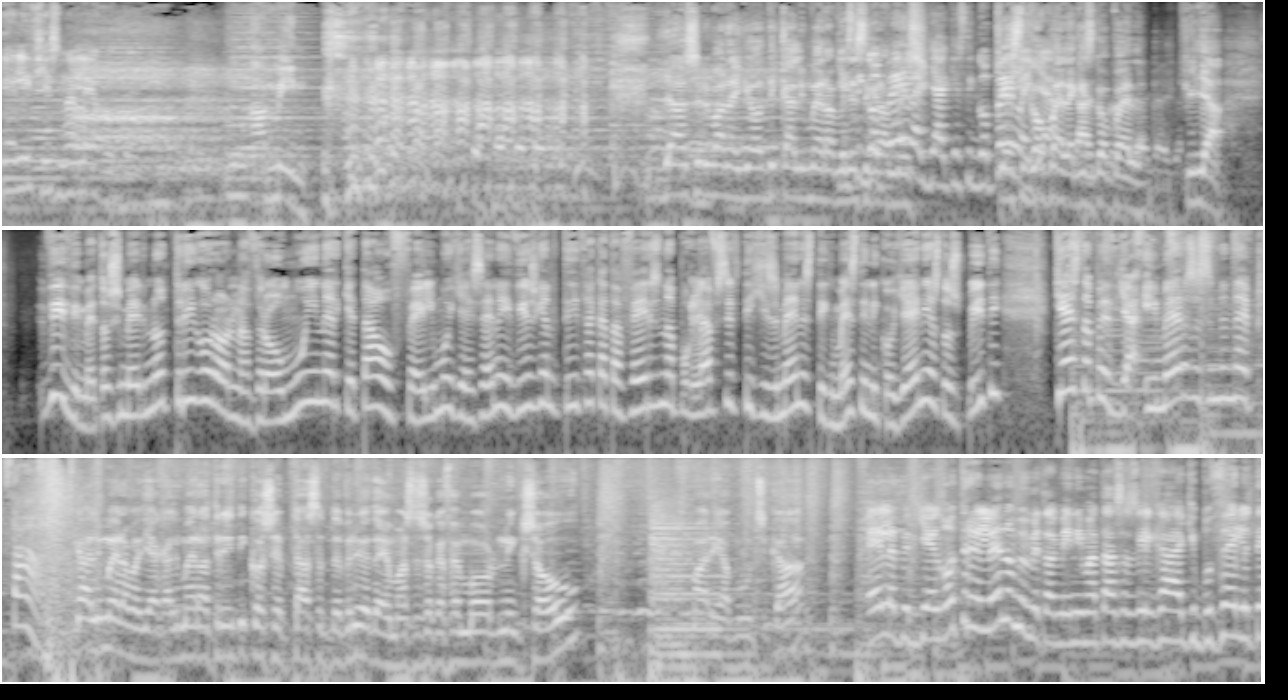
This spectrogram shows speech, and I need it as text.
Οι αλήθειες να λέγονται. Αμήν. Γεια σου, ρε Παναγιώτη, καλημέρα. μείνε στην στη γραμμή κοπέλα, σου. γεια, και στην κοπέλα, Και στην γεια. κοπέλα, και στην κοπέλα. Φιλιά. Δίδυμε, το σημερινό τρίγωρο αναδρόμου είναι αρκετά ωφέλιμο για εσένα, ιδίως γιατί θα καταφέρεις να απολαύσεις ευτυχισμένες στιγμές στην οικογένεια, στο σπίτι και στα παιδιά. Η μέρα σας είναι ένα 7. Καλημέρα, παιδιά. Καλημέρα, Τρίτη 27 Σεπτεμβρίου. Εδώ είμαστε στο καφέ Morning Show. Μαρία Μπούτσικα. Έλα, παιδιά, εγώ τρελαίνομαι με τα μηνύματά σας λιγάκι που θέλετε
